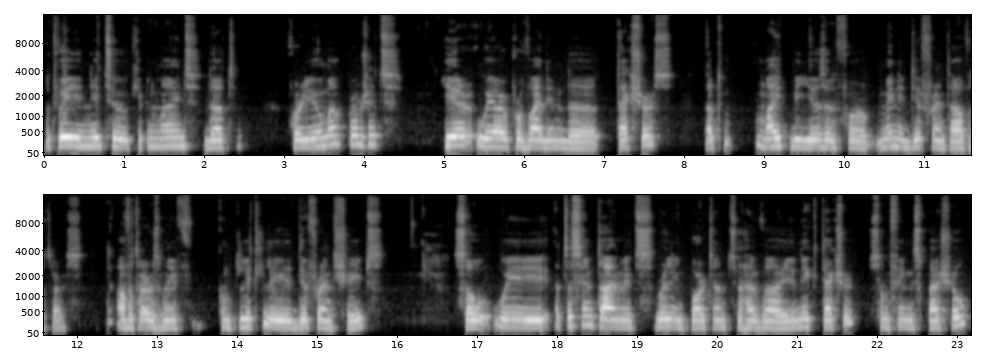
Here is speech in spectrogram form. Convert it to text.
But we need to keep in mind that for UMA projects, here we are providing the textures that might be used for many different avatars. Avatars with completely different shapes. So we, at the same time, it's really important to have a unique texture, something special.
